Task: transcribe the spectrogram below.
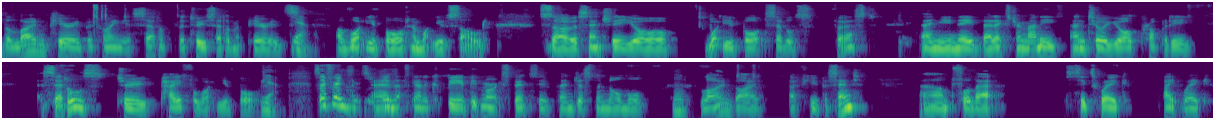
the loan period between your settle the two settlement periods yeah. of what you've bought and what you've sold. So essentially your what you've bought settles first and you need that extra money until your property settles to pay for what you've bought. Yeah. So, for instance, and that's going to be a bit more expensive than just a normal yeah. loan by a few percent um, for that six week, eight week,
